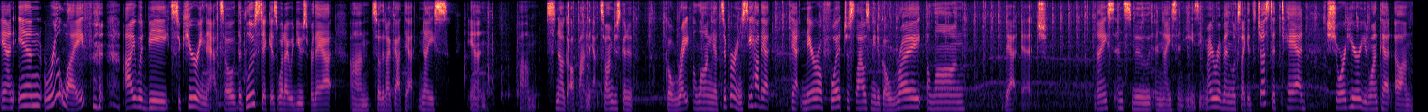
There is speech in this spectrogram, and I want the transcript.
and in real life, I would be securing that. So the glue stick is what I would use for that, um, so that I've got that nice and um, snug up on that. So I'm just gonna go right along that zipper and you see how that, that narrow foot just allows me to go right along that edge. Nice and smooth and nice and easy. My ribbon looks like it's just a tad short here. You'd want that um,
